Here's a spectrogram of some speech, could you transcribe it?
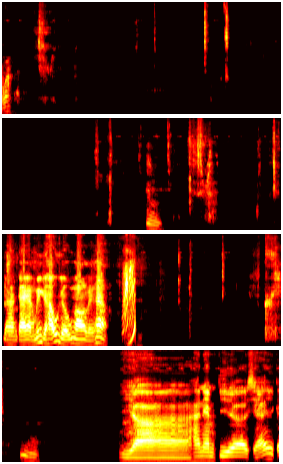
quá. Ừ. đang cài ăn miếng gạo vô ngon liền ha. Ừ. thì à, hai anh em chia sẻ cả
